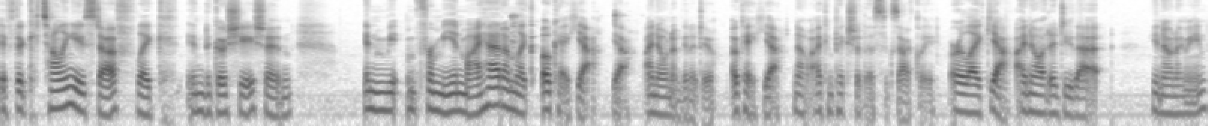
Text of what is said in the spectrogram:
if they're telling you stuff like in negotiation, and me, for me in my head, I'm like, okay, yeah, yeah, I know what I'm gonna do. Okay, yeah, no, I can picture this exactly, or like, yeah, I know how to do that. You know what I mean?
